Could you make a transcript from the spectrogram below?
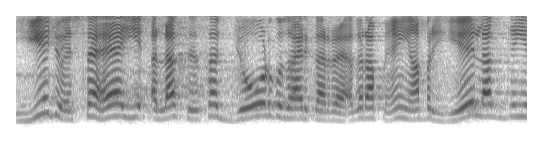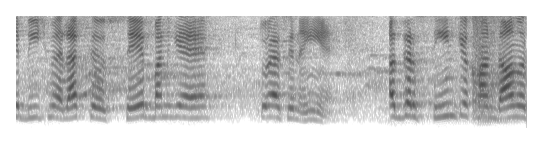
ये जो हिस्सा है, ये अलग से हिस्सा जोड़ को ज़ाहिर कर रहा है। अगर आप कहें, यहाँ पर ये लग गई है, बीच में अलग से और सेब बन गया है तो ऐसे नहीं है। अगर सीन के ख़ानदान और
